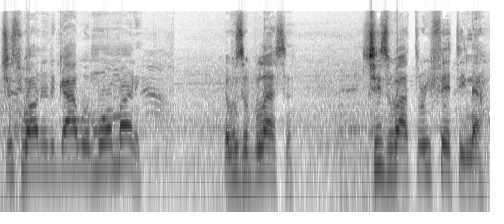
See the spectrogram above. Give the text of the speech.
just wanted a guy with more money. It was a blessing. She's about 350 now.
